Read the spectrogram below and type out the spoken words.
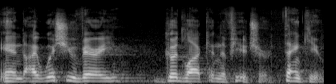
And I wish you very good luck in the future. Thank you.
